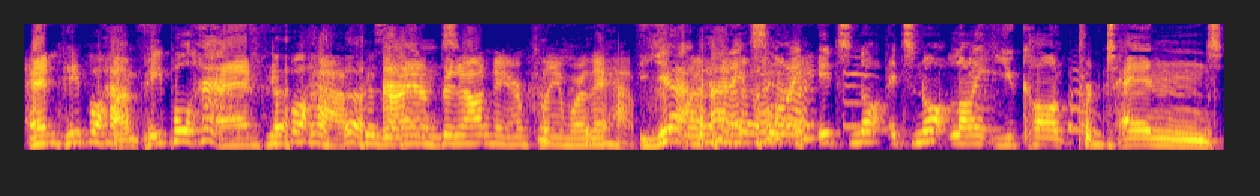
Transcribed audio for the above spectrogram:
And people have. And people have. And people have, because I have been on an airplane where they have. Yeah, and it's like it's not it's not like you can't pretend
